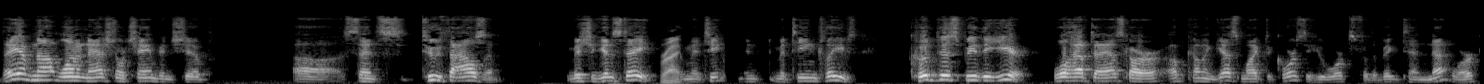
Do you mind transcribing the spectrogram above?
they have not won a national championship uh, since 2000. Michigan State, right? Mateen, Mateen Cleaves. Could this be the year? We'll have to ask our upcoming guest, Mike DeCourcy, who works for the Big Ten Network,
